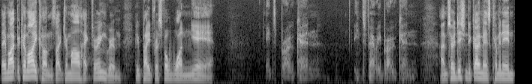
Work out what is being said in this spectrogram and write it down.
they might become icons like Jamal Hector Ingram, who played for us for one year. It's broken. It's very broken. Um, so, addition to Gomez coming in,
